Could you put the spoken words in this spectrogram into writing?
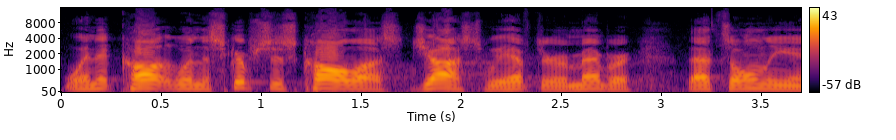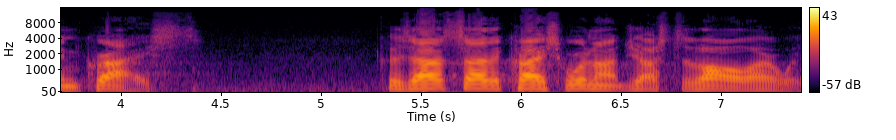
when, it call, when the scriptures call us just, we have to remember that's only in Christ. Because outside of Christ, we're not just at all, are we?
